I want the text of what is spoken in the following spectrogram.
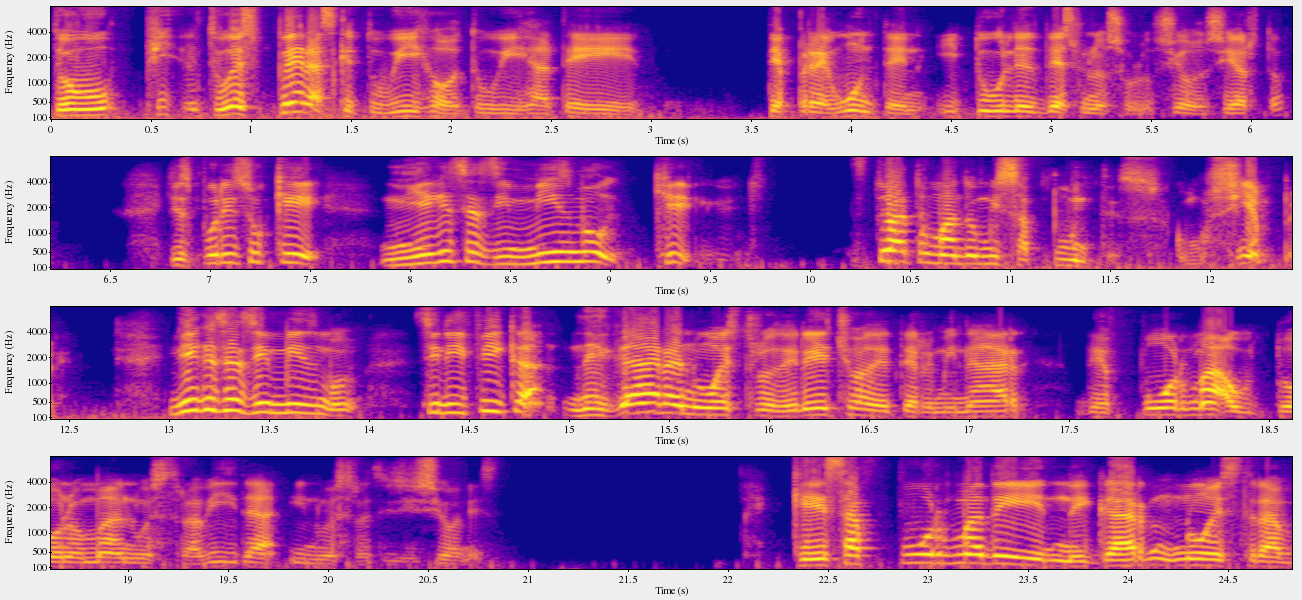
tú, esperas que tu hijo o tu hija te, te pregunten y tú les des una solución, ¿cierto? Y es por eso que niegues a sí mismo, que Estoy tomando mis apuntes, como siempre. Niéguese a sí mismo significa negar a nuestro derecho a determinar de forma autónoma nuestra vida y nuestras decisiones. Que esa forma de negar nuestra,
